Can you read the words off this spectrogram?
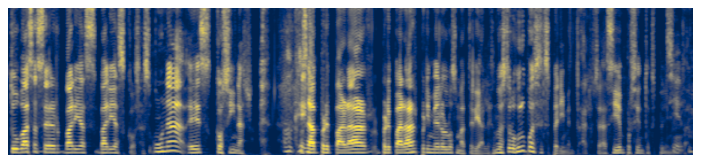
tú vas a hacer varias, varias cosas. Una es cocinar. O sea, preparar, preparar primero los materiales. Nuestro grupo es experimental, o sea, 100% Sí, experimental.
